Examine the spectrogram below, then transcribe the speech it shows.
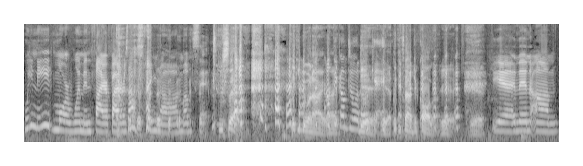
we need more women firefighters. I was like, no, I'm upset. You said. I think you're doing all right, right? I think I'm doing yeah, okay. Yeah, I think you found your calling. Yeah, yeah. Yeah, and then um,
